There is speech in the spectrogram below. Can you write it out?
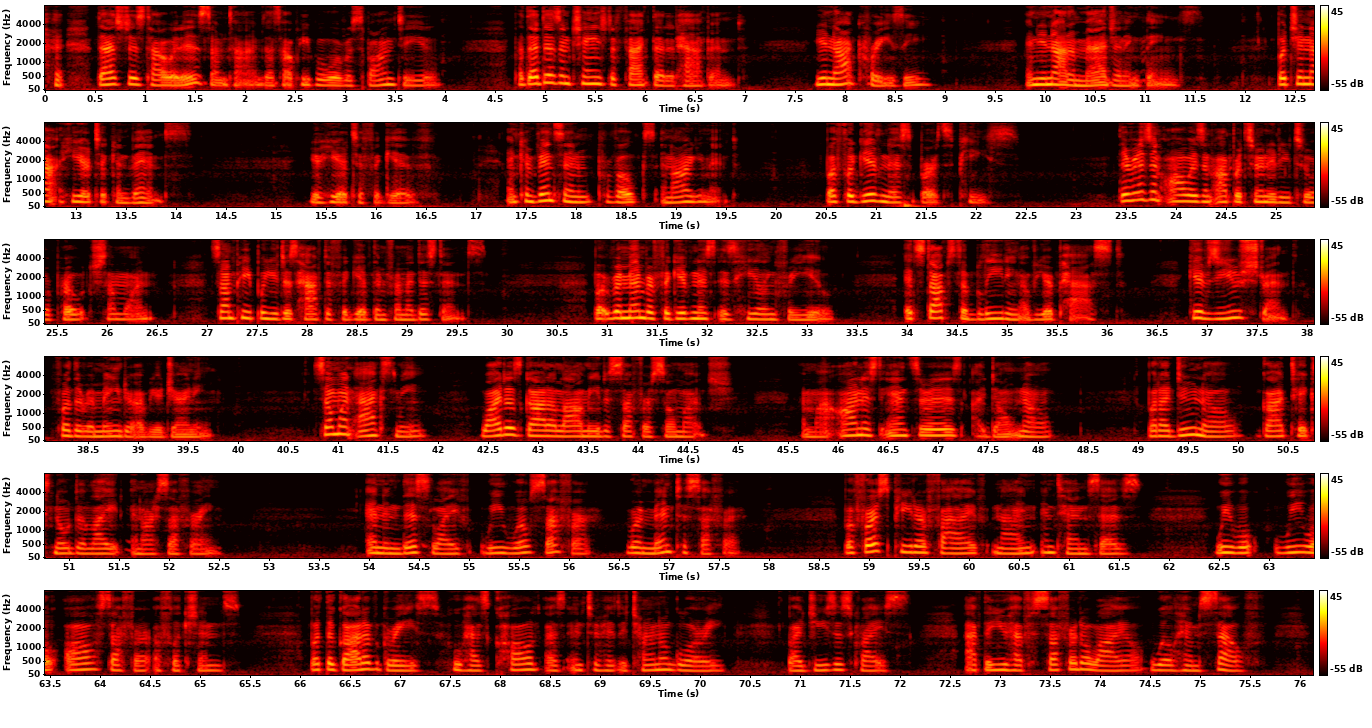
That's just how it is sometimes. That's how people will respond to you. But that doesn't change the fact that it happened. You're not crazy and you're not imagining things. But you're not here to convince. You're here to forgive. and convincing provokes an argument. But forgiveness births peace. There isn't always an opportunity to approach someone. Some people you just have to forgive them from a distance. But remember, forgiveness is healing for you. It stops the bleeding of your past, gives you strength for the remainder of your journey. Someone asked me, Why does God allow me to suffer so much? And my honest answer is, I don't know. But I do know God takes no delight in our suffering. And in this life, we will suffer. We're meant to suffer. But 1 Peter 5 9 and 10 says, we will, we will all suffer afflictions. But the God of grace, who has called us into his eternal glory by Jesus Christ, after you have suffered a while, will himself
